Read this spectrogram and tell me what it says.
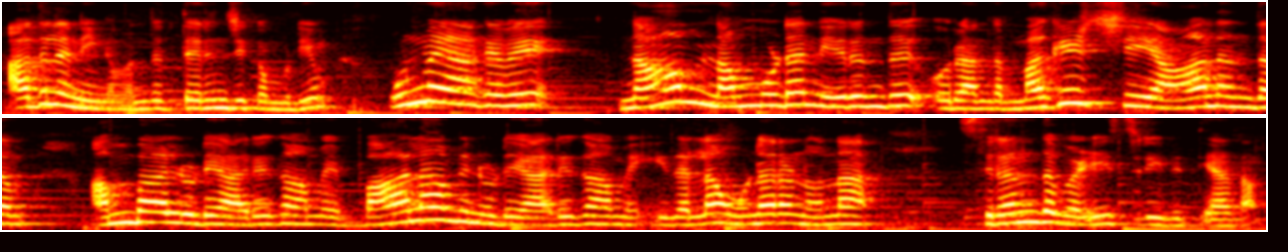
அதில் நீங்கள் வந்து தெரிஞ்சுக்க முடியும். உண்மையாகவே நாம் நம்முடன் இருந்து ஒரு அந்த மகிழ்ச்சி ஆனந்தம் அம்பாளுடைய அருகாமை பாலாவினுடைய அருகாமை இதெல்லாம் உணரணும்னா சிறந்த வழி ஸ்ரீவித்யா தான்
